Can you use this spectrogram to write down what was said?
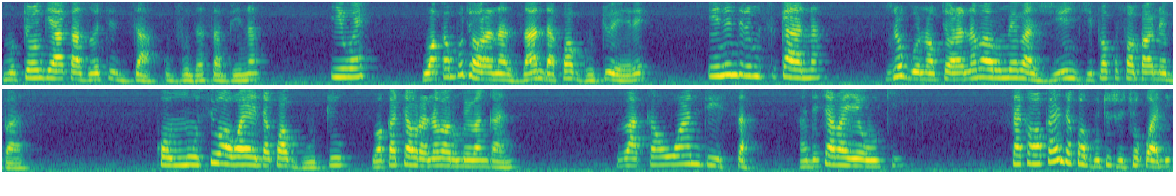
mutongi akazoti dza kubvunza sabhina iwe wakambotaura nazanda kwagutu here? Ini ndiri musikana. Ndinogona kutaura navarume vazhinji pakufamba nebhasi ko musi wawaenda kwagutu wakataura navarume vangani. Vakawandisa handichavayeuki saka wakaenda kwagutu zvechokwadi.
